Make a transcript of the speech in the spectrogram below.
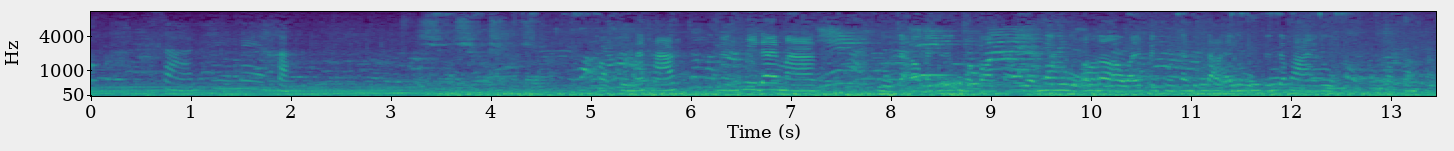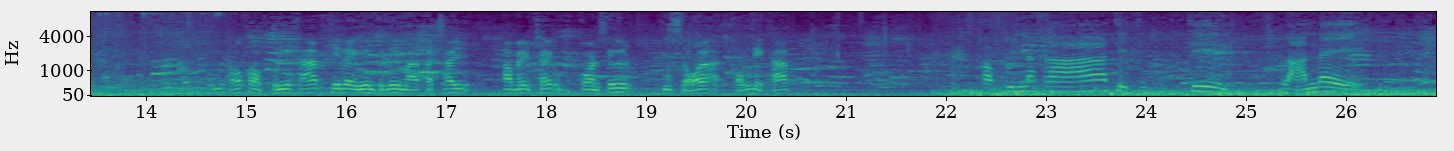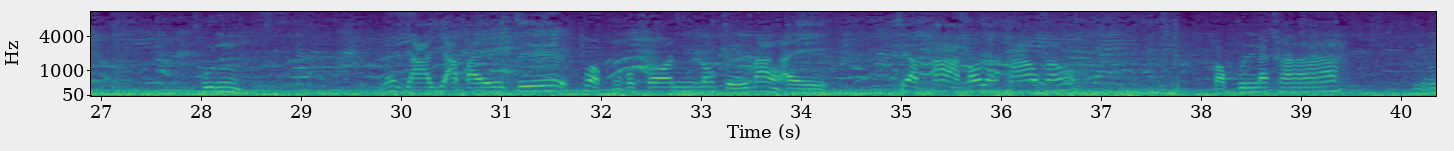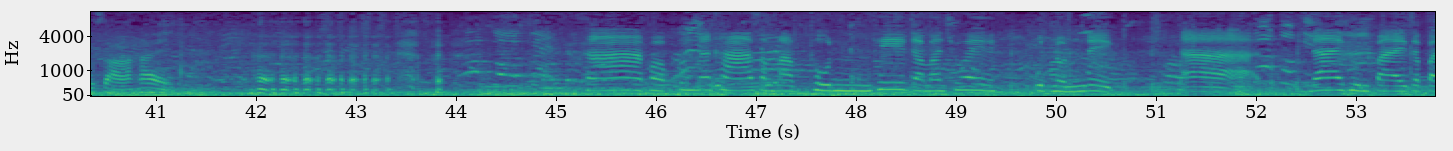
ที่ได้มาหนูจะเอาไปซื้ออุปกรณ์การเรียนให้ลูกแล้วก็เอาไว้เป็นทุนการศึกษาให้ลูกซื้อเสื้อผ้าให้ลูกขอบคุณค่ะผมขอขอบคุณนะครับ ที่ได้เงินตัวนี้มาก็ใช้เอาไปใช้อุปกรณ์ซื้อดินสอของเด็กครับ ขอบคุณนะคะที่ที่หลานได้ ทุน แล้วยายยาไปซื้อพวกอุปกรณ์รองสือมั่งไอ เสื้อผ้าเขารองเท้าเขา ขอบคุณนะคะ ที่อุตส่าห์ให้ ค่ะขอบคุณนะคะสำหรับทุนที่จะมาช่วยอุดหนุนเด็กได้ทุนไปจะไป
